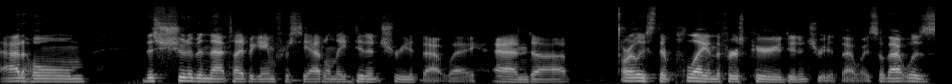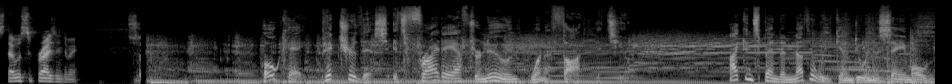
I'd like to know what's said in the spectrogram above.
at home this should have been that type of game for Seattle, and they didn't treat it that way. And uh, or at least their play in the first period didn't treat it that way. So that was that was surprising to me. Okay, picture this: it's Friday afternoon when a thought hits you. I can spend another weekend doing the same old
